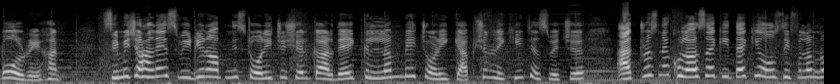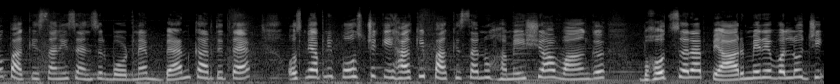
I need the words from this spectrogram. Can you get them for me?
ਬੋਲ ਰਹੇ ਹਨ। ਸਿਮੀ ਚਾਹਲ ਨੇ ਇਸ ਵੀਡੀਓ ਨੂੰ ਆਪਣੀ ਸਟੋਰੀ 'ਚ ਸ਼ੇਅਰ ਕਰਦਿਆਂ ਇੱਕ ਲੰਬੀ ਚੌੜੀ ਕੈਪਸ਼ਨ ਲਿਖੀ, ਜਿਸ ਵਿੱਚ ਐਕਟਰੈਸ ਨੇ ਖੁਲਾਸਾ ਕੀਤਾ ਕਿ ਉਸ ਦੀ ਫਿਲਮ ਨੂੰ ਪਾਕਿਸਤਾਨੀ ਸੈਂਸਰ ਬੋਰਡ ਨੇ ਬੈਨ ਕਰ ਦਿੱਤਾ ਹੈ। ਉਸਨੇ ਆਪਣੀ ਪੋਸਟ 'ਚ ਕਿਹਾ ਕਿ ਪਾਕਿਸਤਾਨ ਨੂੰ ਹਮੇਸ਼ਾ ਵਾਂਗ ਬਹੁਤ ਸਾਰਾ ਪਿਆਰ ਮੇਰੇ ਵੱਲੋਂ ਜੀ।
